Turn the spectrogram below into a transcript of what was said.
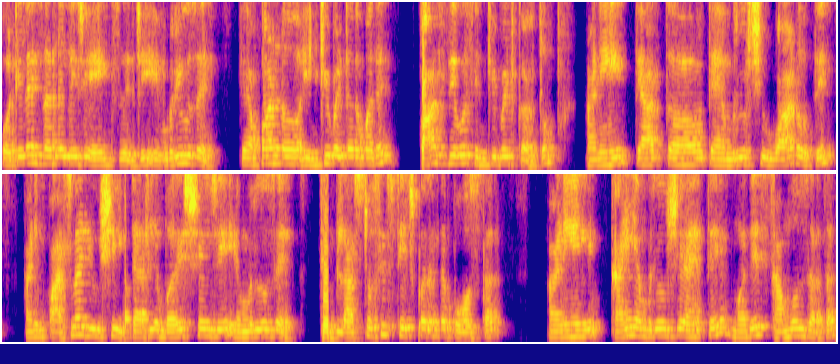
फर्टिलाइज झालेले जे एग्ज आहेत जे एम्ब्रिओज आहेत ते आपण इन्क्युबेटरमध्ये पाच दिवस इन्क्युबेट करतो. आणि त्यात त्या एम्ब्रिओजची वाढ होते. आणि पाचव्या दिवशी त्यातले बरेचसे जे एम्ब्रिओज आहेत ते ब्लास्टोसिस स्टेज पर्यंत पोहोचतात. आणि काही एम्ब्रिओज जे आहेत ते मध्येच थांबून जातात.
